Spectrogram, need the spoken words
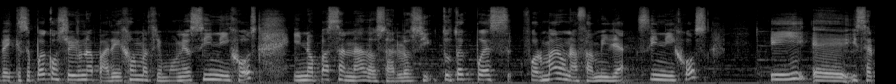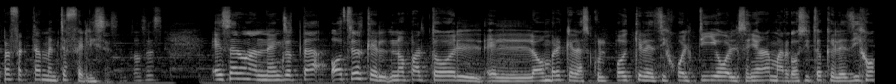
que se puede construir una pareja, un matrimonio sin hijos y no pasa nada. O sea, los, tú te puedes formar una familia sin hijos y, eh, y ser perfectamente felices. Entonces, esa era una anécdota. Otra es que no faltó el, hombre que las culpó y que les dijo el tío, el señor amargosito que les dijo,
